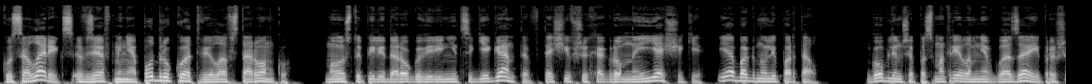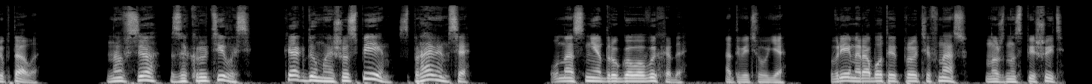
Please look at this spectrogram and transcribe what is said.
Кусаларикс, взяв меня под руку, отвела в сторонку. Мы уступили дорогу веренице гигантов, тащивших огромные ящики, и обогнули портал. Гоблинша посмотрела мне в глаза и прошептала. «Ну все, закрутилось. Как думаешь, успеем? Справимся?» «У нас нет другого выхода», — ответил я. «Время работает против нас, нужно спешить.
